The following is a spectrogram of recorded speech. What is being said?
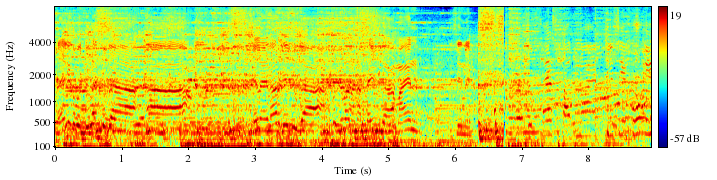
Dan ini kebetulan juga eh, Eleanor ini juga kebetulan anak saya juga main di sini. Sukses Night Visip UI.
